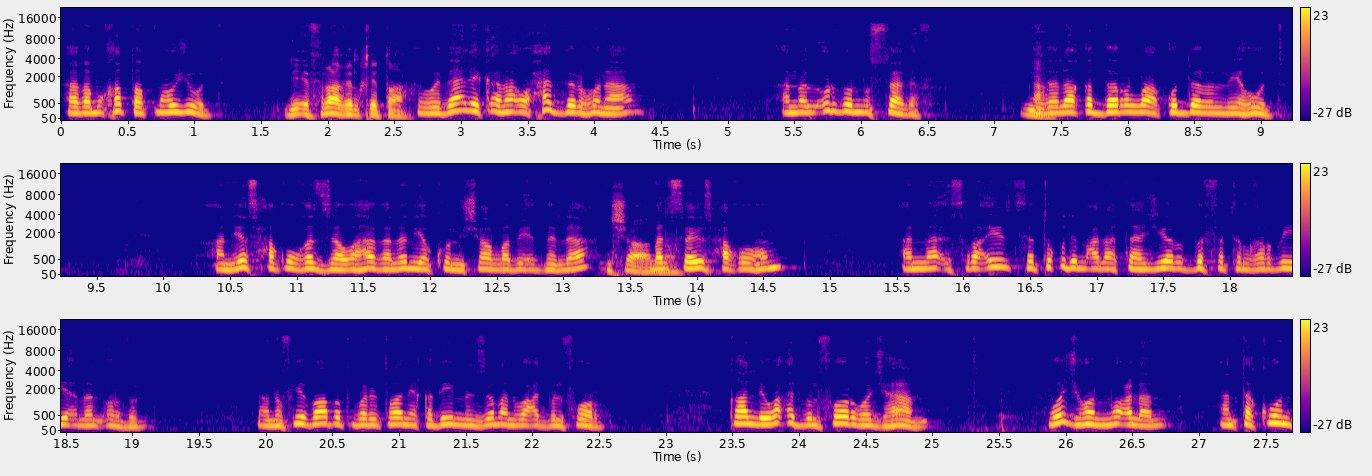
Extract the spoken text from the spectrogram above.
هذا مخطط موجود. لإفراغ القطاع. وذلك أنا أحذر هنا أن الأردن مستهدف. نعم. إذا لا قدر الله قدر اليهود أن يسحقوا غزة وهذا لن يكون إن شاء الله بإذن الله. إن شاء الله. بل سيسحقوا هم أن إسرائيل ستقدم على تهجير الضفة الغربية إلى الأردن. لأنه في ضابط بريطاني قديم من زمن وعد بلفور. قال لوعد بلفور وجهان. وجه معلن أن تكون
